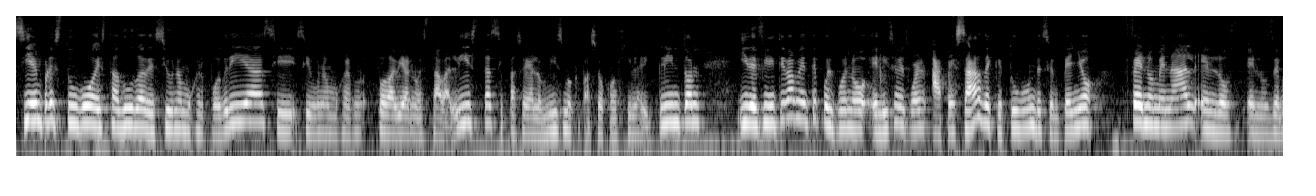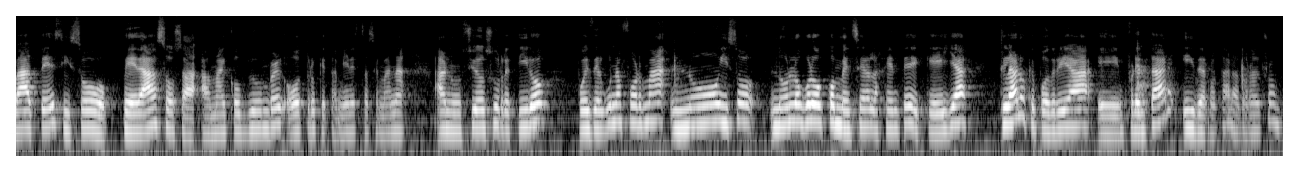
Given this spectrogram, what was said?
siempre estuvo esta duda de si una mujer podría, si, si una mujer todavía no estaba lista, si pasaría lo mismo que pasó con Hillary Clinton. Y definitivamente, pues bueno, Elizabeth Warren, a pesar de que tuvo un desempeño fenomenal en los, en los debates, hizo pedazos a, Michael Bloomberg, otro que también esta semana anunció su retiro, pues de alguna forma no hizo, no logró convencer a la gente de que ella, claro que podría eh, enfrentar y derrotar a Donald Trump.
